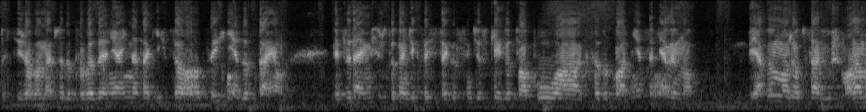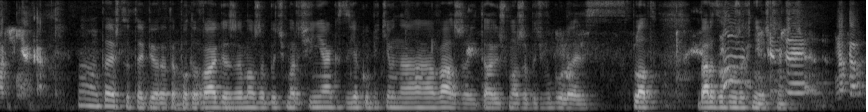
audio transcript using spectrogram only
prestiżowe mecze do prowadzenia i na takich, co, co ich nie dostają. Więc wydaje mi się, że to będzie ktoś z tego sędziowskiego topu, a kto dokładnie, to nie wiem, no. Ja bym może obstawił Szymona Marciniaka. no też tutaj biorę to pod uwagę, że może być Marciniak z Jakubikiem na warze i to już może być w ogóle splot bardzo dużych myślę, nieszczęść. że na pewno,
